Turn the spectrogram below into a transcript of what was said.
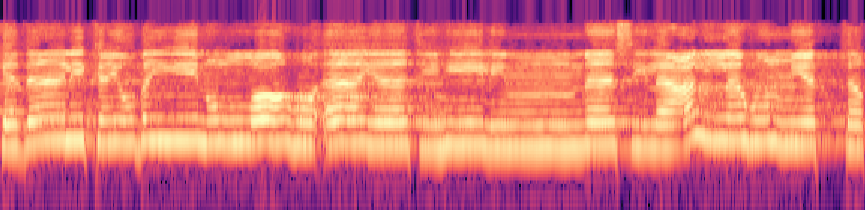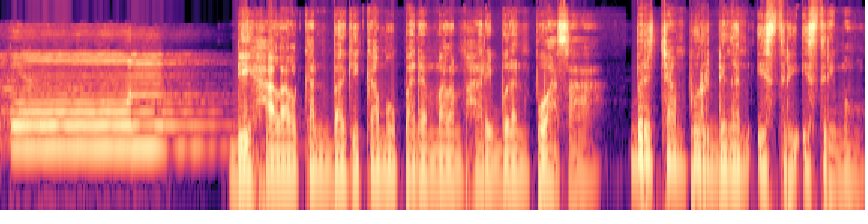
كذلك يبين الله آياته للناس لعلهم يتقون Dihalalkan bagi kamu pada malam hari bulan puasa bercampur dengan istri-istrimu.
